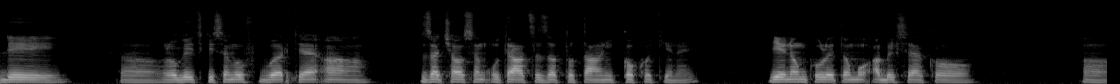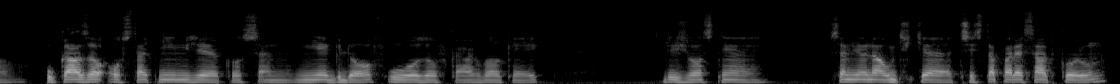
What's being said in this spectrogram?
kdy uh, logicky jsem byl v pubertě a začal jsem utrácet za totální kokotiny, jenom kvůli tomu, abych se jako uh, ukázal ostatním, že jako jsem někdo v úvozovkách velkých, když vlastně jsem měl na účtě 350 korun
